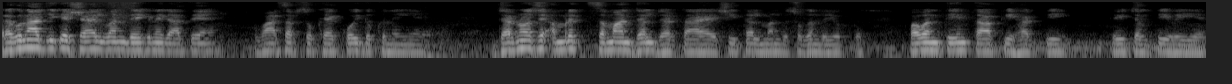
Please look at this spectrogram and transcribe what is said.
रघुनाथ जी के शैल वन देखने जाते हैं, वहाँ सब सुख है, कोई दुख नहीं है। झरनों से अमृत समान जल झरता है, शीतल, मंद, सुगंध युक्त। पवन, तीन ताप की हरती हुई चलती हुई है।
